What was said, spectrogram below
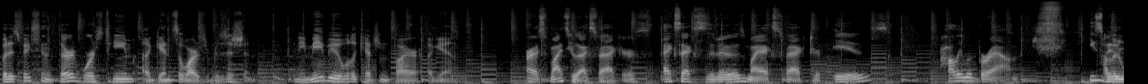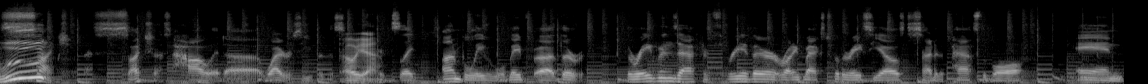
but is facing the third worst team against the wide receiver position, and he may be able to catch on fire again. All right, so my two X factors, X X's and O's. My X factor is Hollywood Brown. He's been Hollywood. such such a solid uh, wide receiver this season. Oh, year. yeah. it's like unbelievable. They've uh, the the Ravens after three of their running backs tore their ACLs decided to pass the ball, and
